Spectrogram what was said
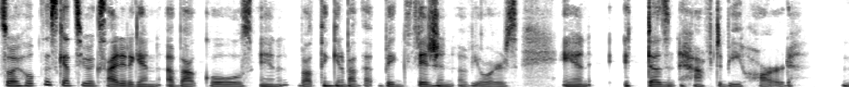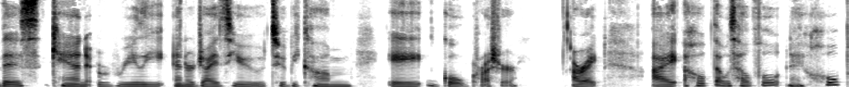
So I hope this gets you excited again about goals and about thinking about that big vision of yours. And it doesn't have to be hard. This can really energize you to become a goal crusher. All right. I hope that was helpful and I hope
